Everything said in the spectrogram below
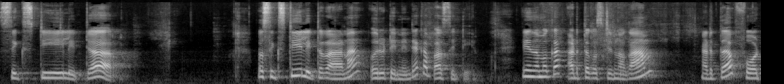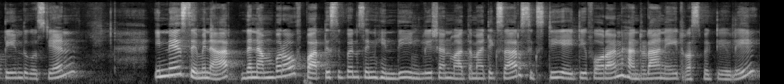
60 litre അപ്പോൾ സിക്സ്റ്റി ലിറ്റർ ആണ് ഒരു ടിന്നിന്റെ കപ്പാസിറ്റി ഇനി നമുക്ക് അടുത്ത ക്വസ്റ്റ്യൻ നോക്കാം. അടുത്ത fourteenth question In a seminar, the number of participants in Hindi, English, and mathematics are 60, 84, and 108 respectively.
